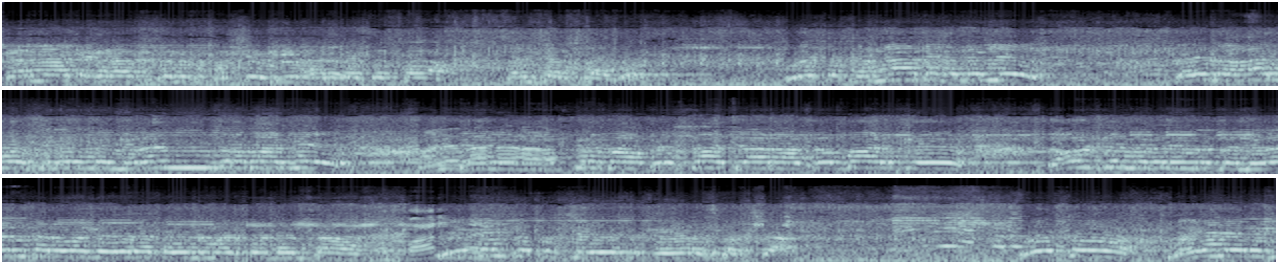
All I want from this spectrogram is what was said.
ಕರ್ನಾಟಕ ರಾಜ್ಯದಲ್ಲಿ ಪಕ್ಷ ಇಡೀ ರಾಜ್ಯಾದ್ಯಂತ ಸಂಚರಿಸ್ತಾ ಇದೆ. ಇವತ್ತು ಕರ್ನಾಟಕದಲ್ಲಿ ಕಳೆದ ಆರು ವರ್ಷಗಳಿಂದ ನಿರಂತರವಾಗಿ ಅಕ್ರಮ ಭ್ರಷ್ಟಾಚಾರ ದಬ್ಬಾಳಿಕೆ ದೌರ್ಜನ್ಯಗಳ ವಿರುದ್ಧ ನಿರಂತರವಾಗಿ ಹೋರಾಟವನ್ನು ಮಾಡಿಕೊಂಡಂತ ಏಕೈಕ ಪಕ್ಷ ಇವತ್ತು ಕಾಂಗ್ರೆಸ್ ಪಕ್ಷ. ಇವತ್ತು ಮಹಿಳೆಯರಿಗೆ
